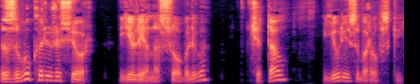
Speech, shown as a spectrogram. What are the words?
Звукорежиссер Елена Соболева читал Юрий Заборовский.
